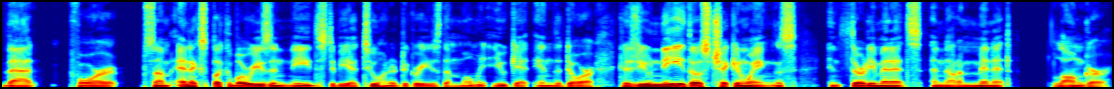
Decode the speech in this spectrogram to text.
that, for some inexplicable reason, needs to be at 200 degrees the moment you get in the door because you need those chicken wings in 30 minutes and not a minute longer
